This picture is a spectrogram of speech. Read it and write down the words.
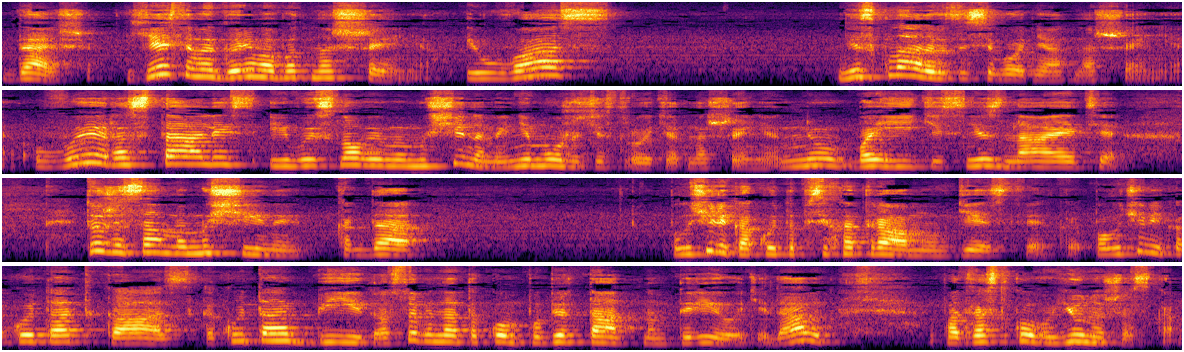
дальше. Если мы говорим об отношениях, и у вас не складываются сегодня отношения, вы расстались, и вы с новыми мужчинами не можете строить отношения, ну, боитесь, не знаете. То же самое мужчины, когда получили какую-то психотравму в детстве, получили какой-то отказ, какую-то обиду, особенно в таком пубертантном периоде, да, вот подростково-юношеском.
